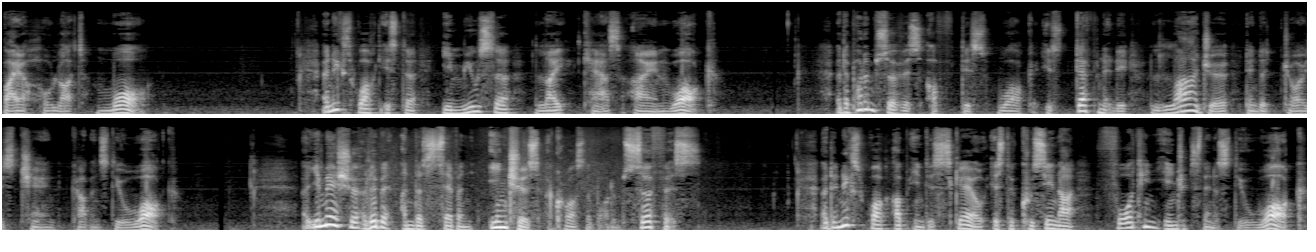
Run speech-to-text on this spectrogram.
by a whole lot more. A next wok is the Imusa light cast iron wok. The bottom surface of this wok is definitely larger than the Joyce Chen carbon steel wok. Uh, you measure a little bit under 7 inches across the bottom surface. Uh, the next wok up in this scale is the Cucina 14 inch stainless steel wok.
